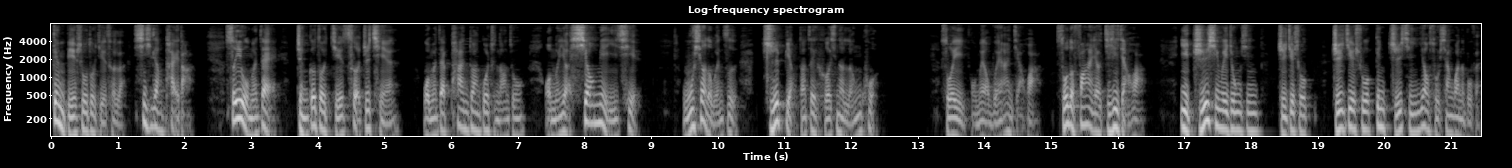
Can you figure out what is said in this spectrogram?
更别说做决策了，信息量太大。所以我们在整个做决策之前，我们在判断过程当中，我们要消灭一切无效的文字，只表达最核心的轮廓。所以我们要文案讲话，所有的方案要极其简化，以执行为中心，直接说。直接说跟执行要素相关的部分。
